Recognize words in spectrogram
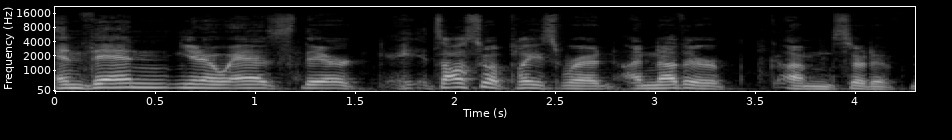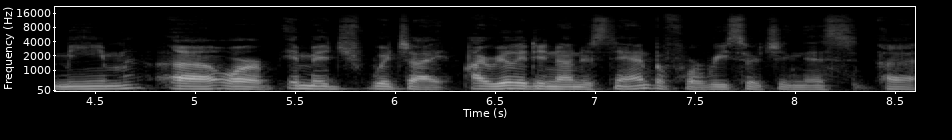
and then, you know, as they're, it's also a place where another um, sort of meme uh, or image, which I, I really didn't understand before researching this, uh,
